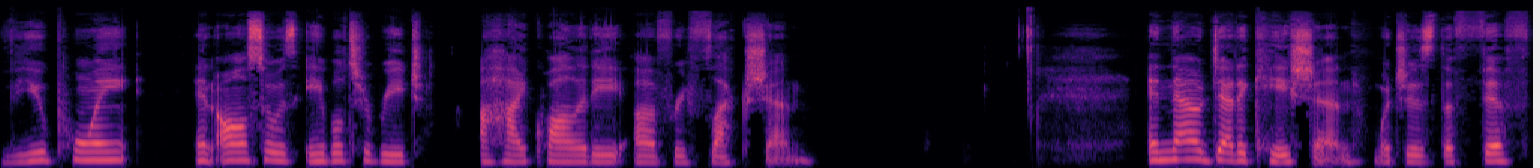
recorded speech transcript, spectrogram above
viewpoint and also is able to reach a high quality of reflection. And now, dedication, which is the fifth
